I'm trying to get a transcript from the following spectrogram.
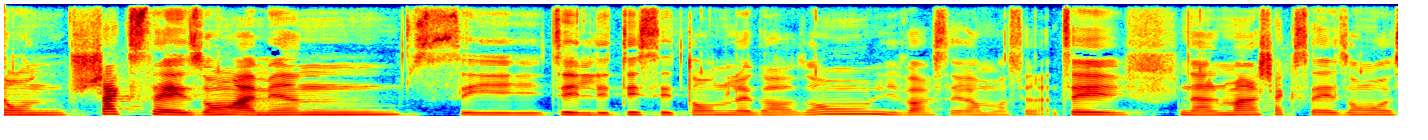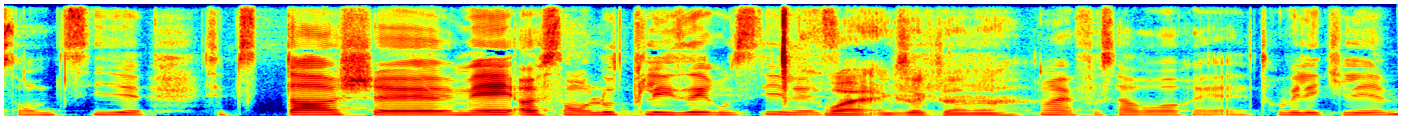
on, chaque saison amène, l'été, c'est tondre le gazon, l'hiver, c'est ramasser la... finalement, chaque saison a son petit, euh, ses petites tâches, euh, mais a son lot de plaisir aussi. Oui, exactement. Oui, il faut savoir euh, trouver l'équilibre.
